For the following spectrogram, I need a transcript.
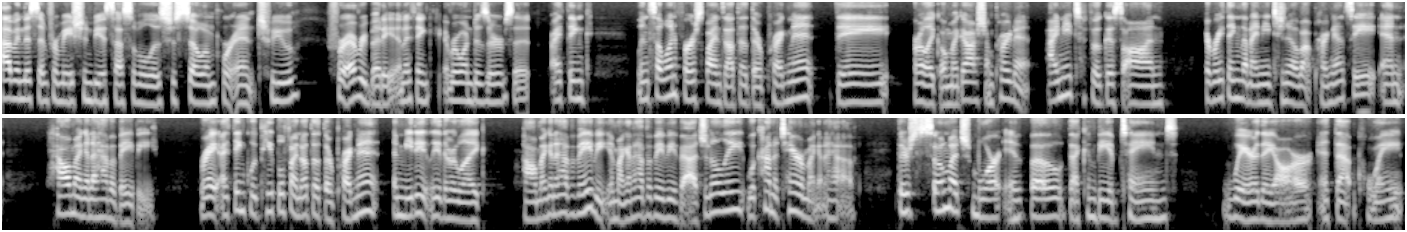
having this information be accessible is just so important to for everybody and i think everyone deserves it. I think when someone first finds out that they're pregnant they are like oh my gosh i'm pregnant. I need to focus on everything that i need to know about pregnancy and how am i going to have a baby right? I think when people find out that they're pregnant immediately they're like how am i going to have a baby? Am i going to have a baby vaginally? What kind of tear am i going to have? There's so much more info that can be obtained where they are at that point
